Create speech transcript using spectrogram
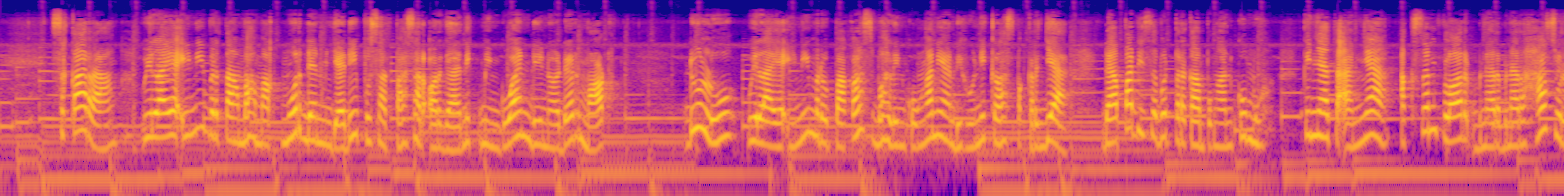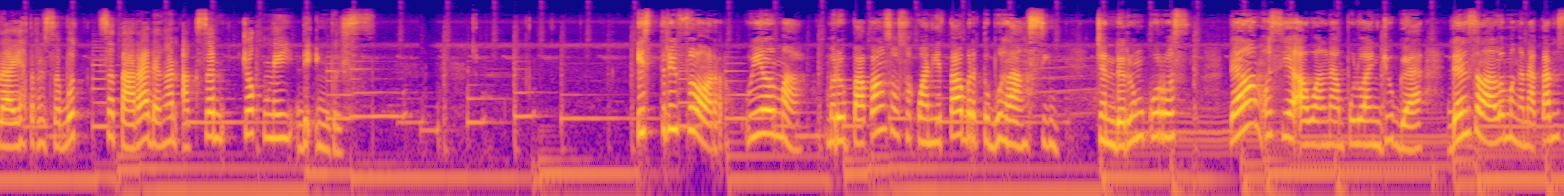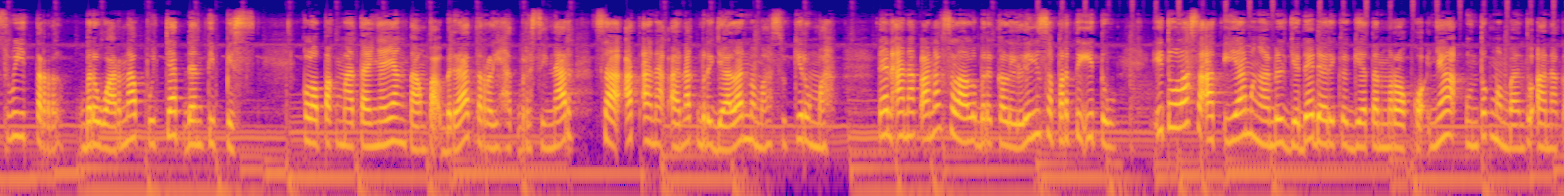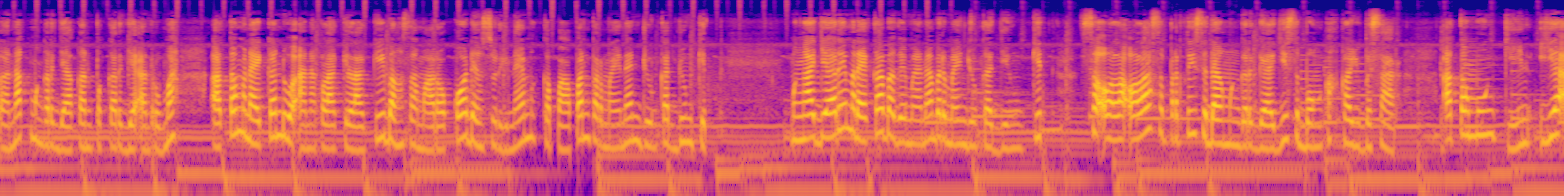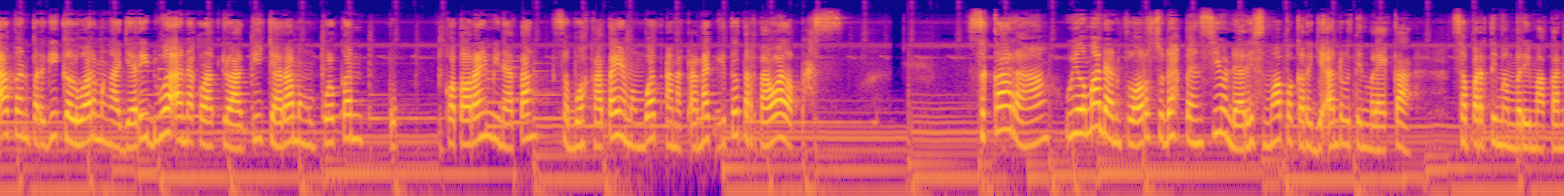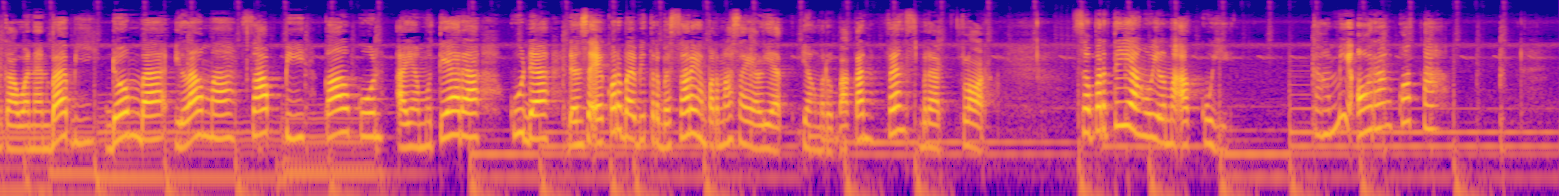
Sekarang, wilayah ini bertambah makmur dan menjadi pusat pasar organik mingguan di Northern Mart. Dulu, wilayah ini merupakan sebuah lingkungan yang dihuni kelas pekerja, dapat disebut perkampungan kumuh. Kenyataannya, aksen Flor benar-benar khas wilayah tersebut setara dengan aksen Cockney di Inggris. Istri Flor, Wilma, merupakan sosok wanita bertubuh langsing, cenderung kurus. dalam usia awal 60-an juga dan selalu mengenakan sweater berwarna pucat dan tipis. Kelopak matanya yang tampak berat terlihat bersinar saat anak-anak berjalan memasuki rumah. Dan anak-anak selalu berkeliling seperti itu. Itulah saat ia mengambil jeda dari kegiatan merokoknya untuk membantu anak-anak mengerjakan pekerjaan rumah atau menaikkan dua anak laki-laki bangsa Maroko dan Suriname ke papan permainan jungkat-jungkit mengajari mereka bagaimana bermain jungkat-jungkit seolah-olah seperti sedang menggergaji sebongkah kayu besar. Atau mungkin ia akan pergi keluar mengajari dua anak laki-laki cara mengumpulkan kotoran binatang, sebuah kata yang membuat anak-anak itu tertawa lepas. Sekarang, Wilma dan Flor sudah pensiun dari semua pekerjaan rutin mereka – seperti memberi makan kawanan babi, domba, ilama, sapi, kalkun, ayam mutiara, kuda, dan seekor babi terbesar yang pernah saya lihat, yang merupakan fans berat Flor. Seperti yang Wilma akui, kami orang kota.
